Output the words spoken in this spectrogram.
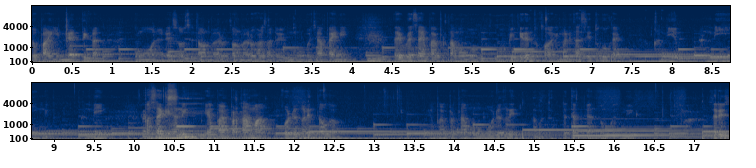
itu paling identik lah. Gue mau ada resolusi tahun baru, tahun baru harus ada yang mau gue capai nih. Hmm. tapi biasanya yang paling pertama gue, gue pikirin tuh kalau lagi meditasi tuh gue kayak kan diem hening gitu hening. Pas lagi hening yang paling pertama gue dengerin tau gak yang paling pertama gue dengerin apa tuh? Detak jantung gue sendiri. Serius?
